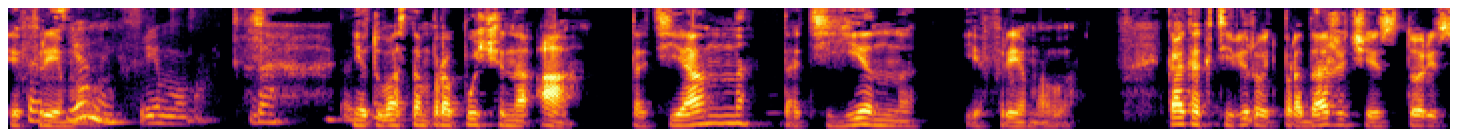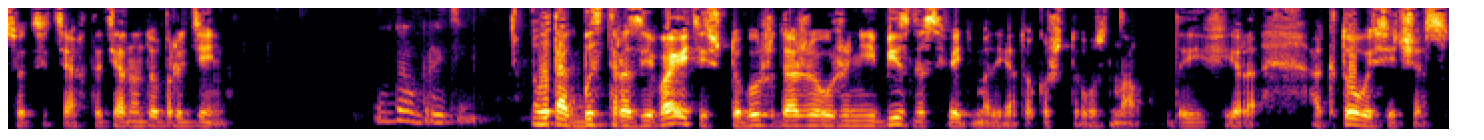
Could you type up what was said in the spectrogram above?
Татьяна Ефремова, да. Нет, у вас там пропущено А. Татьяна, Татьяна Ефремова. Как активировать продажи через сторис в соцсетях? Татьяна, добрый день. Добрый день. Вы так быстро развиваетесь, что вы уже даже уже не бизнес-ведьма, я только что узнал до эфира. А кто вы сейчас?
